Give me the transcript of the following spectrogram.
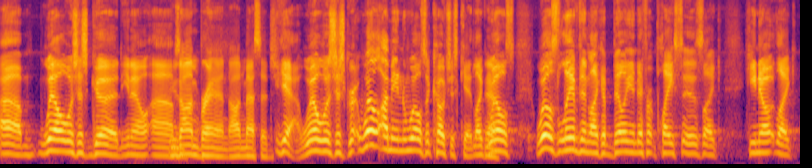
Um, Will was just good, you know. Um, He was on brand, on message. yeah, Will was just great. Will, I mean, Will's a coach's kid. Like Yeah. Will's Will's lived in like a billion different places. Like he know like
